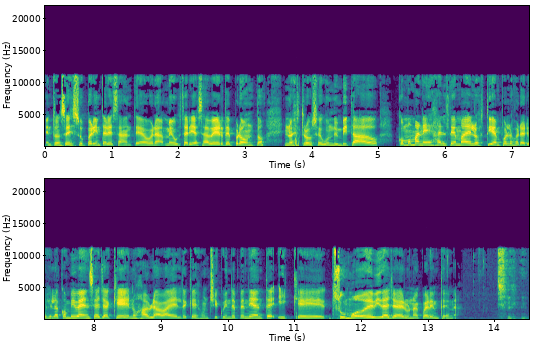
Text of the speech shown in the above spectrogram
Entonces es súper interesante. Ahora me gustaría saber de pronto, nuestro segundo invitado, cómo maneja el tema de los tiempos, los horarios y la convivencia, ya que nos hablaba él de que es un chico independiente y que su modo de vida ya era una cuarentena. Sí.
